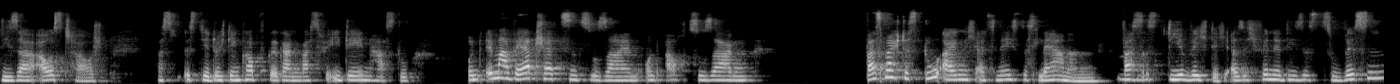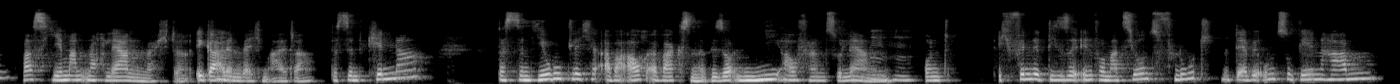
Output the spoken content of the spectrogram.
dieser Austausch. Was ist dir durch den Kopf gegangen? Was für Ideen hast du? Und immer wertschätzend zu sein und auch zu sagen, was möchtest du eigentlich als nächstes lernen? Was mhm. ist dir wichtig? Also ich finde dieses zu wissen, was jemand noch lernen möchte, egal in welchem Alter. Das sind Kinder, das sind Jugendliche, aber auch Erwachsene. Wir sollten nie aufhören zu lernen. Mhm. Und ich finde diese Informationsflut, mit der wir umzugehen haben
